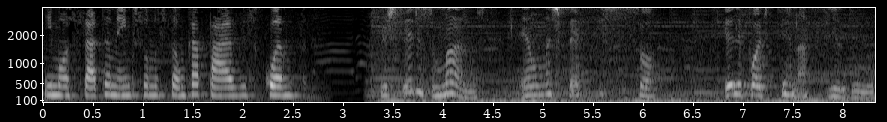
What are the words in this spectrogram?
e mostrar também que somos tão capazes quanto. Os seres humanos é uma espécie só. Ele pode ter nascido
